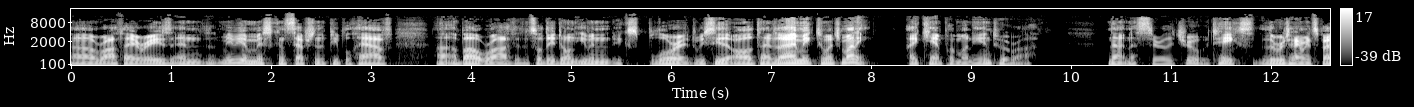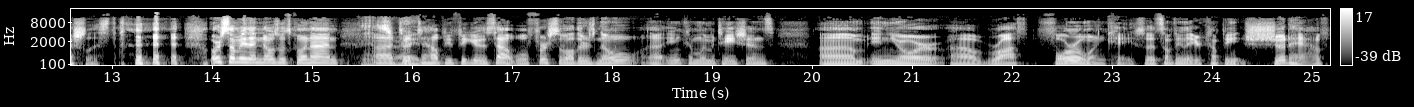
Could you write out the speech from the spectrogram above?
Roth IRAs and maybe a misconception that people have about Roth, and so they don't even explore it. We see that all the times. I make too much money. I can't put money into a Roth. Not necessarily true. It takes the retirement specialist or somebody that knows what's going on uh, to, right. to help you figure this out. Well, first of all, there's no uh, income limitations um, in your uh, Roth 401k. So that's something that your company should have.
